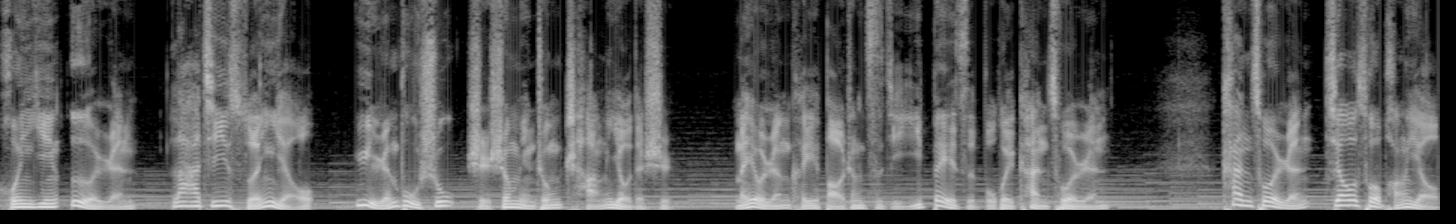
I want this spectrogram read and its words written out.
婚姻恶人、垃圾损友、遇人不淑是生命中常有的事，没有人可以保证自己一辈子不会看错人。看错人、交错朋友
